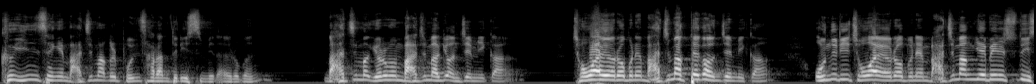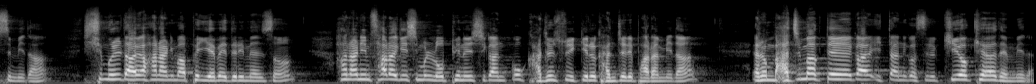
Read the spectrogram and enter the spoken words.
그 인생의 마지막을 본 사람들이 있습니다, 여러분. 마지막, 여러분 마지막이 언제입니까? 저와 여러분의 마지막 때가 언제입니까? 오늘이 저와 여러분의 마지막 예배일 수도 있습니다. 힘을 다하여 하나님 앞에 예배 드리면서 하나님 살아계심을 높이는 시간 꼭 가질 수 있기를 간절히 바랍니다. 여러분 마지막 때가 있다는 것을 기억해야 됩니다.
